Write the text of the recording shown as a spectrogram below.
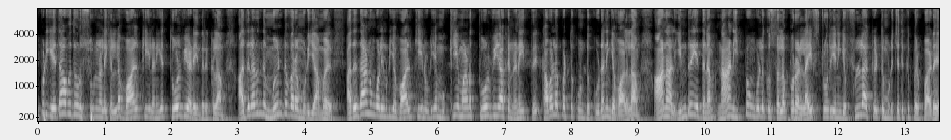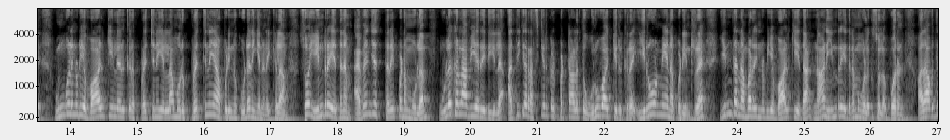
இப்படி ஏதாவது ஒரு சூழ்நிலைகளில் வாழ்க்கையில் நீங்கள் தோல்வி அடைந்திருக்கலாம். அதிலிருந்து மீண்டு வர முடியாமல் அதுதான் உங்களுடைய உங்களுடைய வாழ்க்கையினுடைய முக்கியமான தோல்வியாக நினைத்து கவலைப்பட்டு கொண்டு கூட நீங்கள் வாழலாம். ஆனால் இன்றைய தினம் நான் இப்போ உங்களுக்கு சொல்ல போகிற லைஃப் ஸ்டோரியை நீங்கள் ஃபுல்லாக கேட்டு முடிச்சதுக்கு பிற்பாடு உங்களுடைய வாழ்க்கையில் இருக்கிற பிரச்சனை எல்லாம் ஒரு பிரச்சனையா அப்படின்னு கூட நீங்கள் நினைக்கலாம். ஸோ இன்றைய தினம் அவெஞ்சர்ஸ் திரைப்படம் மூலம் உலகளாவிய ரீதியில் அதிக ரசிகர்கள் பட்டாளத்தை உருவாக்கி இருக்கிற இரோன்மேன் அப்படின்ற இந்த நபரினுடைய வாழ்க்கையை தான் நான் இன்றைய தினம் உங்களுக்கு சொல்ல போகிறேன் அதாவது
